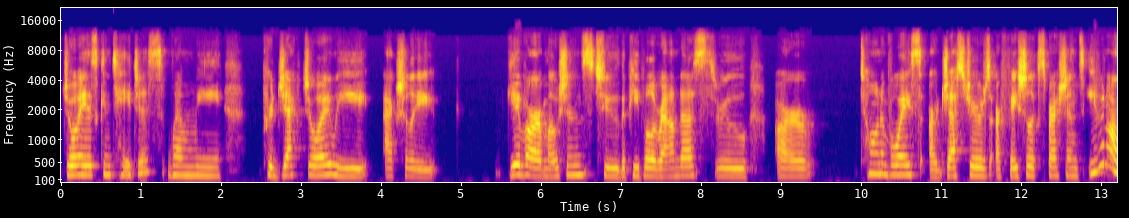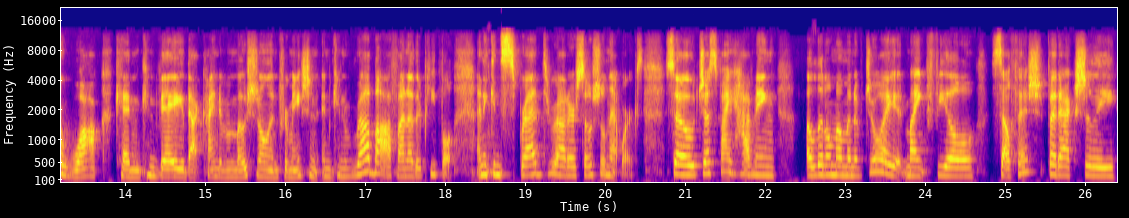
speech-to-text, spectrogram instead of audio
Joy is contagious. When we project joy, we actually give our emotions to the people around us through our tone of voice, our gestures, our facial expressions, even our walk can convey that kind of emotional information and can rub off on other people and it can spread throughout our social networks. So just by having a little moment of joy, it might feel selfish, but actually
